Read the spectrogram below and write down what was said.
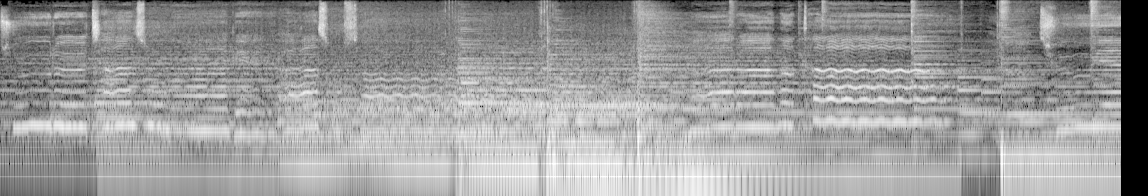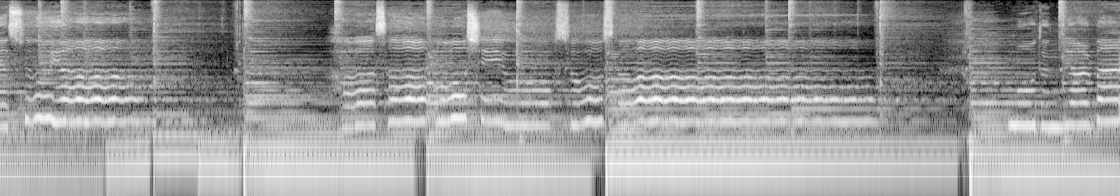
주를 찬송하게 하소서. Umudun yar ben.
